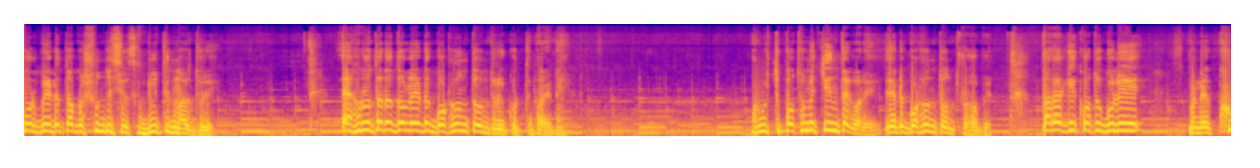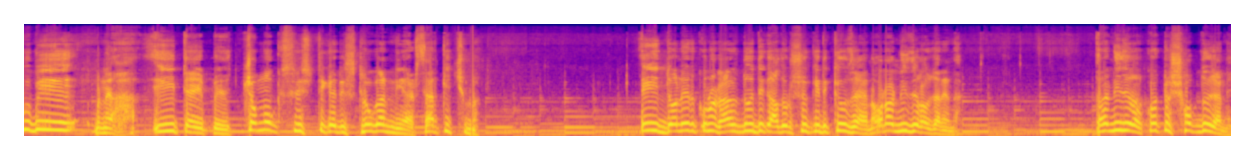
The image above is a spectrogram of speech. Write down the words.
করবে, এটা তো আমরা শুনতেছি আজকে দুই, তিন মাস ধরে। এখনও তারা দলে একটা গঠনতন্ত্রই করতে পারে নাই। মানুষ তো প্রথমে চিন্তা করে যে একটা গঠনতন্ত্র হবে। তারা কি কতগুলি মানে খুবই মানে এই টাইপের চমক সৃষ্টিকারী স্লোগান নিয়ে আসছে, আর কিছু না। এই দলের কোনো রাজনৈতিক আদর্শ কেউ জানে না, ওরা নিজেরাও জানে না। তারা নিজেরাও কয়েকটা শব্দ জানে।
